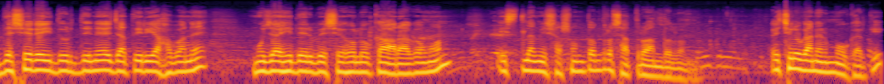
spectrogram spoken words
দেশের এই দুর্দিনে, জাতির আহ্বানে মুজাহিদের বেশে হলো কার আগমন? ইসলামী শাসনতন্ত্র ছাত্র আন্দোলন। এই ছিল গানের মুখ আর কি।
